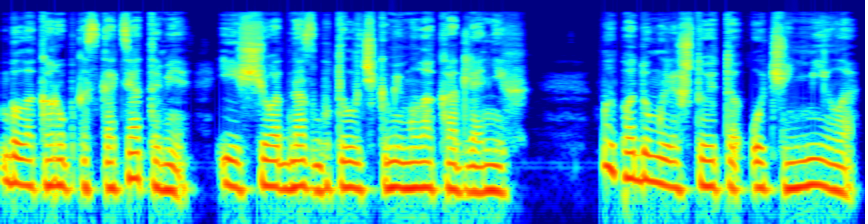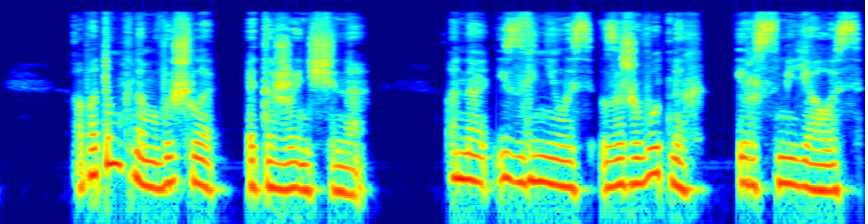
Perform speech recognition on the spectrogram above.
была коробка с котятами и еще одна с бутылочками молока для них. Мы подумали, что это очень мило. А потом к нам вышла эта женщина. Она извинилась за животных и рассмеялась.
